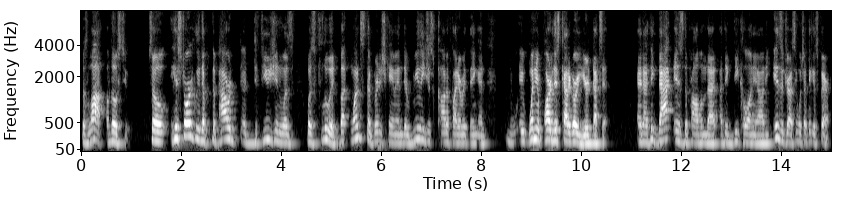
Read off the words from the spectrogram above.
there's a lot of those two so historically the, the power uh, diffusion was was fluid. But once the British came in, they really just codified everything. And when you're part of this category, you're that's it. And I think that is the problem that I think decoloniality is addressing, which I think is fair.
